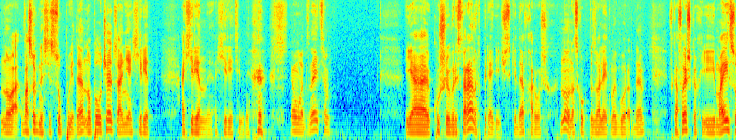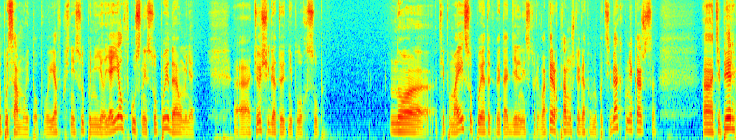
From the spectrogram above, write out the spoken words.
но в особенности супы, да, но получаются они охерет, охеренные, охеретельные. вот, знаете, я кушаю в ресторанах периодически, да, в хороших, ну, насколько позволяет мой город, да, в кафешках, и мои супы самые топовые. Я вкуснее супа не ел. Я ел вкусные супы, да, у меня э, теща готовит неплохо суп. Но, типа, мои супы это какая-то отдельная история. Во-первых, потому что я готовлю под себя, как мне кажется. А теперь...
